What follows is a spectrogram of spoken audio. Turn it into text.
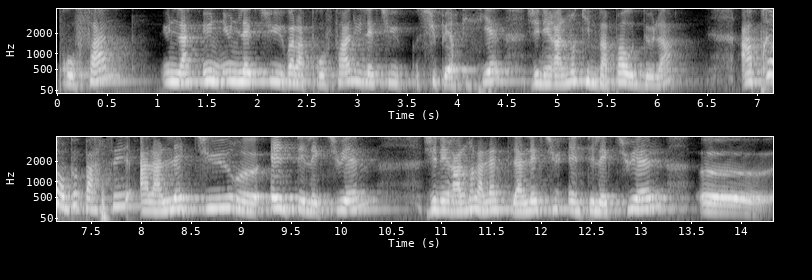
profane, une, une, lecture voilà, profane, une lecture superficielle, généralement qui ne va pas au-delà. Après, on peut passer à la lecture euh, intellectuelle. Généralement, la, la lecture intellectuelle euh,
